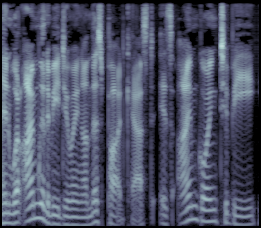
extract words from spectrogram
and what I'm going to be doing on this podcast is I'm going to be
